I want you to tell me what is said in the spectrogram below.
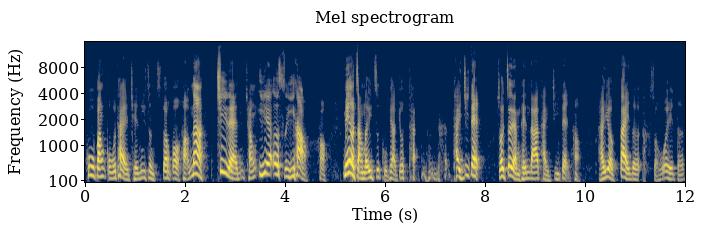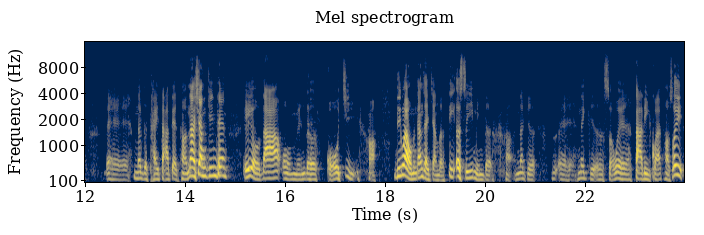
富邦国泰前一阵子做过哈，那去年从一月二十一号哈没有涨的一只股票就台 台积电，所以这两天大家台积电哈，还有带的所谓的。呃，那个台达电哈，那像今天也有拉我们的国际哈，另外我们刚才讲的第二十一名的哈，那个呃那个所谓的大立光哈，所以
